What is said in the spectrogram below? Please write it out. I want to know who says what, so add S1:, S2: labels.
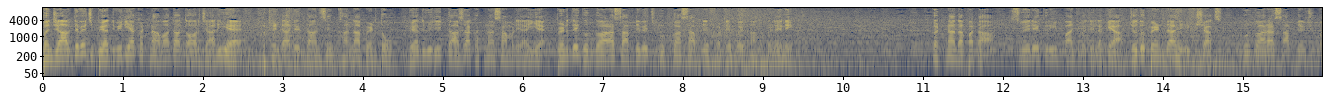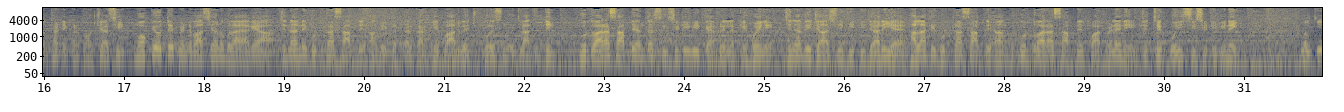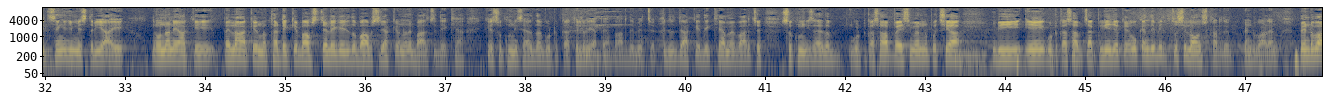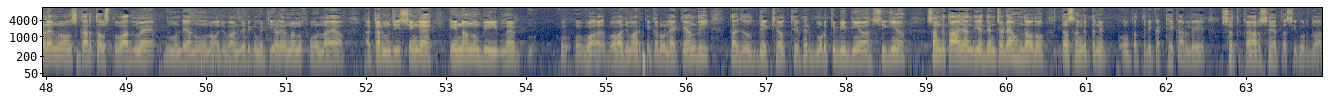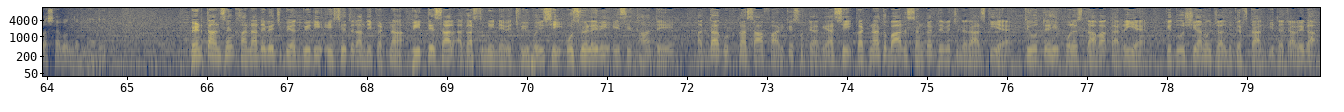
S1: ਪੰਜਾਬ ਦੇ ਵਿੱਚ ਬੇਅਦਬੀ ਦੀਆਂ ਘਟਨਾਵਾਂ ਦਾ ਦੌਰ ਜਾਰੀ ਹੈ। ਬਠਿੰਡਾ ਦੇ ਧੰਨ ਸਿੰਘ ਖਾਨਾ ਪਿੰਡ ਤੋਂ ਬੇਅਦਬੀ ਦੀ ਤਾਜ਼ਾ ਘਟਨਾ ਸਾਹਮਣੇ ਆਈ ਹੈ। ਪਿੰਡ ਦੇ ਗੁਰਦੁਆਰਾ ਸਾਹਿਬ ਦੇ ਵਿੱਚ ਗੁਟਕਾ ਸਾਹਿਬ ਦੇ ਫਟੇ ਹੋਏ ਅੰਗ ਮਿਲੇ ਨੇ। ਘਟਨਾ ਦਾ ਪਤਾ ਸਵੇਰੇ ਕਰੀਬ 5 ਵਜੇ ਲੱਗਿਆ, ਜਦੋਂ ਪਿੰਡ ਦਾ ਇਹ ਇੱਕ ਸ਼ਖਸ ਗੁਰਦੁਆਰਾ ਸਾਹਿਬ ਦੇ ਵਿੱਚ ਮੱਥਾ ਟੇਕਣ ਪਹੁੰਚਿਆ ਸੀ। ਮੌਕੇ ਉੱਤੇ ਪਿੰਡ ਵਾਸੀਆਂ ਨੂੰ ਬੁਲਾਇਆ ਗਿਆ, ਜਿਨ੍ਹਾਂ ਨੇ ਗੁਟਕਾ ਸਾਹਿਬ ਦੇ ਅੰਗ ਇਕੱਤਰ ਕਰਕੇ ਬਾਅਦ ਵਿੱਚ ਪੁਲਿਸ ਨੂੰ ਇਤਲਾਹ ਦਿੱਤੀ। ਗੁਰਦੁਆਰਾ ਸਾਹਿਬ ਦੇ ਅੰਦਰ ਸੀਸੀਟੀਵੀ ਕੈਮਰੇ ਲੱਗੇ ਹੋਏ ਨੇ, ਜਿਨ੍ਹਾਂ ਦੀ ਜਾਂਚ ਵੀ ਕੀਤੀ ਜਾ ਰਹੀ ਹੈ। ਹਾਲਾਂਕਿ ਗੁਟਕਾ ਸਾਹਿਬ ਦੇ ਅੰਗ ਗੁਰਦੁਆਰਾ ਸਾਹਿਬ ਦੇ ਬਾਹਰ ਮਿਲੇ ਨੇ, ਜਿੱਥੇ ਕੋਈ ਸੀਸੀਟੀਵੀ ਨਹੀਂ।
S2: ਮਲਕੀਤ ਸਿੰਘ ਜੀ, ਮਿਸਤਰੀ ਆਏ। ਉਹਨਾਂ ਨੇ ਆ ਕੇ ਪਹਿਲਾਂ ਆ ਕੇ ਮੱਥਾ ਟੇਕ ਕੇ ਵਾਪਸ ਚਲੇ ਗਏ, ਜਦੋਂ ਵਾਪਸ ਜਾ ਕੇ ਉਹਨਾਂ ਨੇ ਬਾਹਰ 'ਚ ਦੇਖਿਆ ਕਿ ਸੁਖਮਨੀ ਸਾਹਿਬ ਦਾ ਗੁਟਕਾ ਖਿਲ ਰਿਹਾ ਪਿਆ ਬਾਹਰ ਦੇ ਵਿੱਚ। ਜਦੋਂ ਜਾ ਕੇ ਦੇਖਿਆ ਮੈਂ ਬਾਹਰ 'ਚ, ਸੁਖਮਨੀ ਸਾਹਿਬ ਦਾ ਗੁਟਕਾ ਸਾਹਿਬ ਪਏ ਸੀ, ਮੈਂ ਉਹਨੂੰ ਪੁੱਛਿਆ ਵੀ ਇਹ ਗੁਟਕਾ ਸਾਹਿਬ ਚੱਕ ਲਈਏ ਜਾਂ ਕਿ ਉਹ ਕਹਿੰਦੇ ਵੀ ਤੁਸੀਂ ਲਾਂਚ ਕਰ ਦਿਓ ਪਿੰਡ ਵਾਲਿਆਂ ਨੂੰ। ਪਿੰਡ ਵਾਲਿਆਂ ਨੂੰ ਲਾਂਚ ਕਰਤਾ, ਉਸ ਤੋਂ ਬਾਅਦ ਮੈਂ ਮੁੰਡਿਆਂ ਨੂੰ, ਨੌਜਵਾਨ ਜਿਹੜੇ ਕਮੇਟੀ ਵਾਲੇ, ਉਹਨਾਂ ਨੂੰ ਫੋਨ ਲਾਇਆ। ਆ ਕਰਮਜੀਤ ਸਿੰਘ ਹੈ, ਇਹਨਾਂ ਨੂੰ ਵੀ ਮੈਂ ਆਵਾਜ਼ ਮਾਰ ਕੇ ਘਰੋਂ ਲੈ ਕੇ ਆਂਦੀ ਤਾਂ ਜਦੋਂ ਦੇਖਿਆ ਉੱਥੇ ਫਿਰ ਮੁੜ ਕੇ ਬੀਬੀਆਂ ਸੀਗੀਆਂ, ਸੰਗਤ ਆ ਜਾਂਦੀ ਹੈ, ਦਿਨ ਚੜਿਆ ਹੁੰਦਾ ਉਦੋਂ, ਤਾਂ ਸੰਗਤ ਨੇ ਉਹ ਪੱਤਰ ਇਕੱਠੇ ਕਰ ਲਏ, ਸਤਕਾਰ ਸਹਿਤ ਅਸੀਂ ਗੁਰਦੁਆਰਾ ਸਾਹਿਬ ਅੰਦਰ ਲੈ ਗਏ।
S1: ਪਿੰਡ ਧੰਨ ਸਿੰਘ ਖਾਨਾ ਦੇ ਵਿੱਚ ਬੇਅਦਬੀ ਦੀ ਇਸੇ ਤਰ੍ਹਾਂ ਦੀ ਘਟਨਾ ਬੀਤੇ ਸਾਲ ਅਗਸਤ ਮਹੀਨੇ ਵਿੱਚ ਵੀ ਹੋਈ ਸੀ। ਉਸ ਵੇਲੇ ਵੀ ਇਸੇ ਥਾਂ ਤੇ ਅੱਧਾ ਗੁਟਕਾ ਸਾਹ ਫਾੜ ਕੇ ਸੁੱਟਿਆ ਗਿਆ ਸੀ। ਘਟਨਾ ਤੋਂ ਬਾਅਦ ਸੰਗਤ ਦੇ ਵਿੱਚ ਨਾਰਾਜ਼ਗੀ ਹੈ ਤੇ ਉੱਤੇ ਹੀ ਪੁਲਿਸ ਦਾਅਵਾ ਕਰ ਰਹੀ ਹੈ ਕਿ ਦੋਸ਼ੀਆਂ ਨੂੰ ਜਲਦ ਗ੍ਰਿਫਤਾਰ ਕੀਤਾ ਜਾਵੇਗਾ।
